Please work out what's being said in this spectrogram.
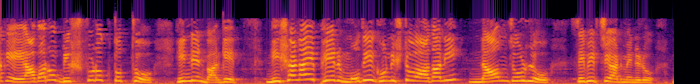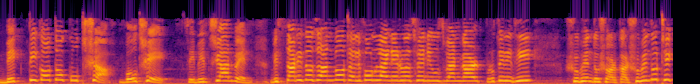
আগে আবারও বিস্ফোরক তথ্য হিন্ডেনবার্গের নিশানায় ফের মোদী ঘনিষ্ঠ আদানি নাম জড়ল সিভির চেয়ারম্যানেরও। ব্যক্তিগত কুৎসা, বলছে সিভির চেয়ারম্যান। বিস্তারিত জানব। টেলিফোন লাইনে রয়েছে নিউজ ভ্যানগার্ড প্রতিনিধি শুভেন্দু সরকার। শুভেন্দু, ঠিক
